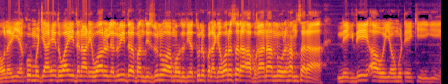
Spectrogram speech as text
مولوي یعقوب مجاهد وایي د نړیوالو له لوري د بندیزونو او محدودیتونو په لګولو سره افغانان نور هم سره نږدې او یو موټی کیږي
